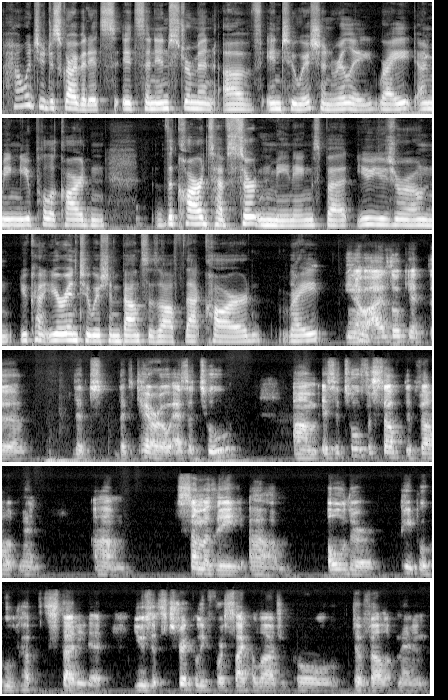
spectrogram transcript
how would you describe it? It's it's an instrument of intuition, really, right? I mean, you pull a card and the cards have certain meanings, but you use your own. You kind your intuition bounces off that card, right? You know, I look at the the, the tarot as a tool. Um, it's a tool for self development. Um, some of the um, older people who have studied it use it strictly for psychological development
